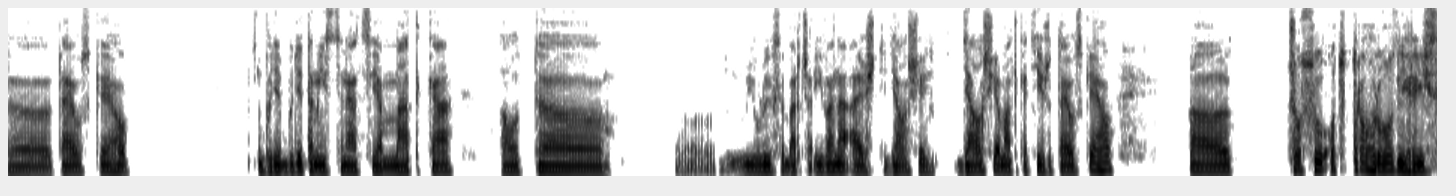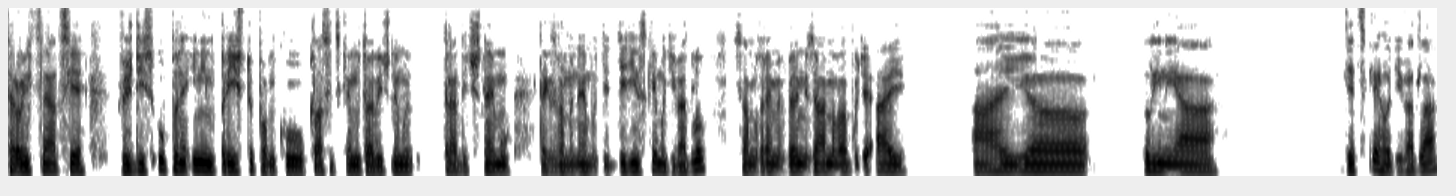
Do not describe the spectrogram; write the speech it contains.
uh, Tajovského. Bude, bude tam inscenácia Matka od uh, Juliusa Barča Ivana a ešte ďalšie, ďalšia matka tiež od Tajovského. Uh, čo sú od troch rôznych režisérov inscenácie vždy s úplne iným prístupom ku klasickému tradičnému, tradičnému tzv. dedinskému divadlu. Samozrejme veľmi zaujímavá bude aj, aj uh, línia detského divadla,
